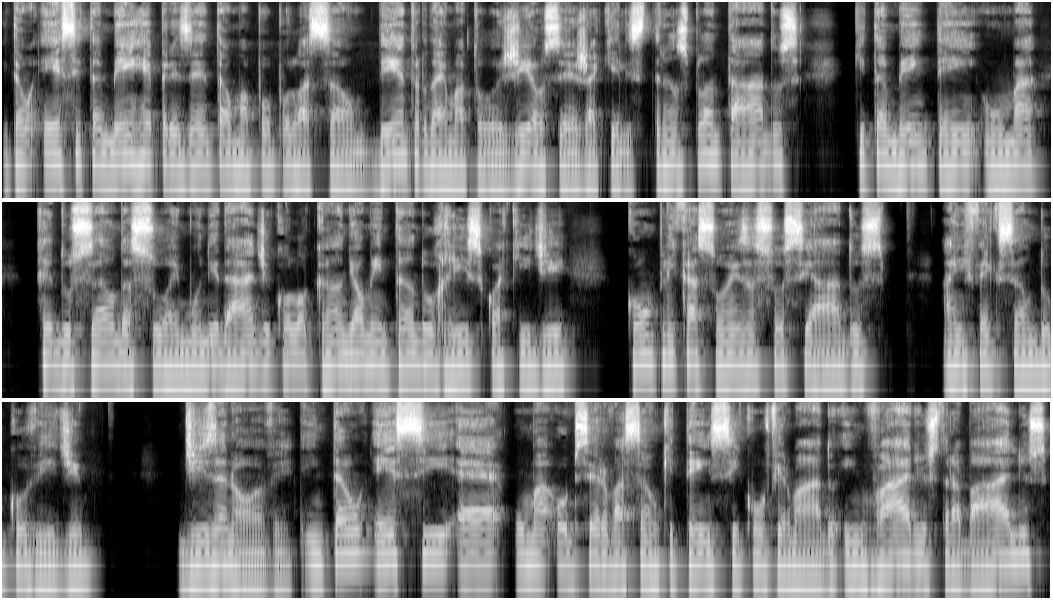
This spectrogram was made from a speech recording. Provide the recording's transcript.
Então, esse também representa uma população dentro da hematologia, ou seja, aqueles transplantados que também tem uma redução da sua imunidade, colocando e aumentando o risco aqui de complicações associados à infecção do Covid-19. Então, esse é uma observação que tem se confirmado em vários trabalhos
